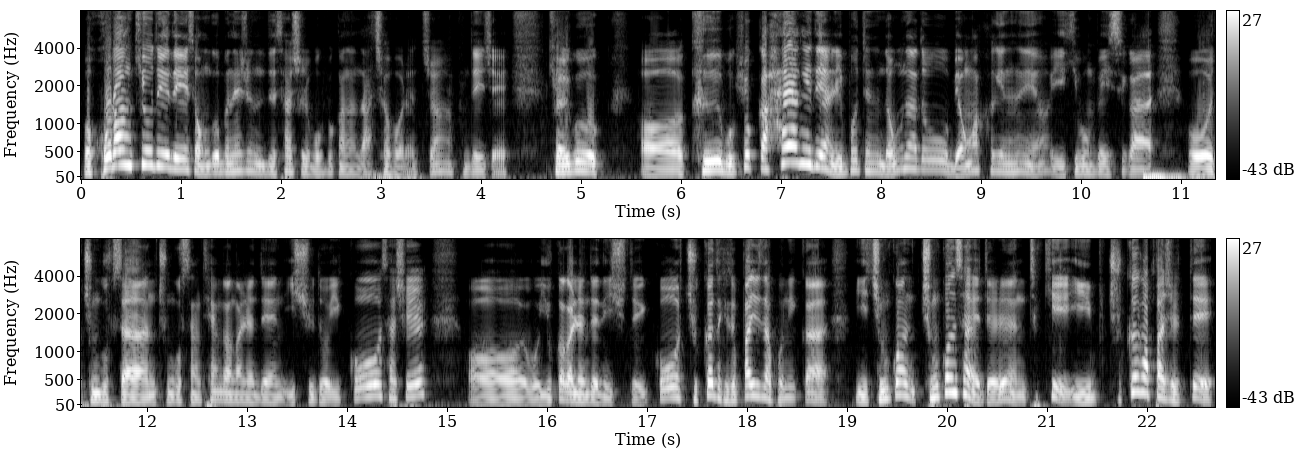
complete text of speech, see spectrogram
뭐, 그런 키워드에 대해서 언급은 해주는데 사실 목표가는 낮춰버렸죠. 근데 이제 결국, 어, 그 목표가 하향에 대한 리포트는 너무나도 명확하기는 해요. 이 기본 베이스가 뭐 중국산, 중국산 태양광 관련된 이슈도 있고, 사실, 어, 뭐 유가 관련된 이슈도 있고, 주가도 계속 빠지다 보니까 이 증권, 증권사 애들은 특히 이 주가가 빠질 때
